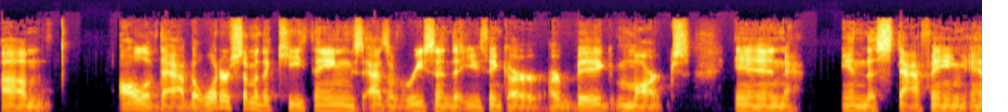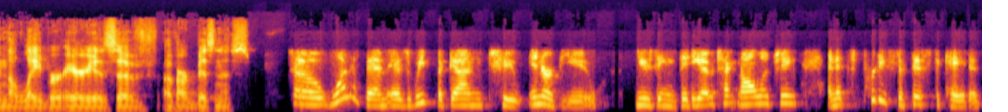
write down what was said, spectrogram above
um, all of that. But what are some of the key things as of recent that you think are are big marks in in the staffing and the labor areas of of our business? So one of them is we've begun to interview using video technology, and it's pretty sophisticated.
